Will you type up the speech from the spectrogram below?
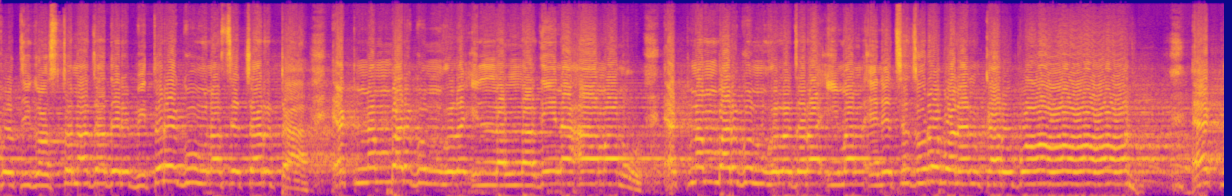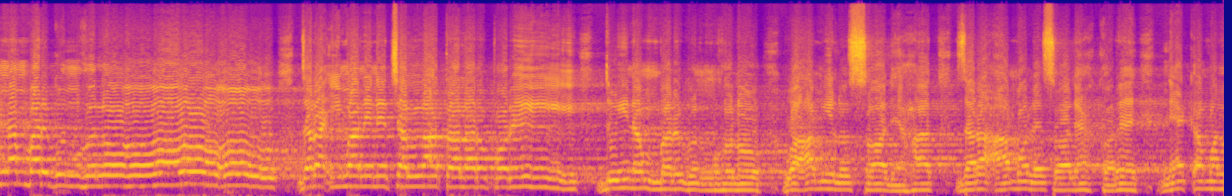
ক্ষতিগ্রস্ত না, যাদের ভিতরে গুণ আছে চারটা। এক নম্বর গুণ হলো আমানু। এক নম্বর গুণ হলো যারা ইমান এনেছে, জোরে বলেন কার উপর? এক নাম্বার গুণ হলো যারা ঈমান এনেছে আল্লাহ তাআলার উপরে, দুই নাম্বার গুণ হলো ওয়া আমিলুস সালিহাত, যারা আমলে সালেহ করে, নেক আমল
